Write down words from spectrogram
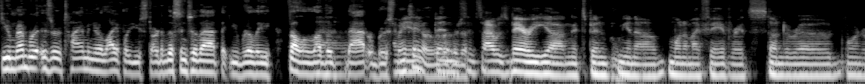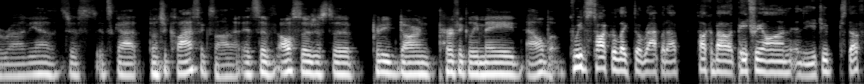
Do you remember? Is there a time in your life where you started listening to that that you really fell in love uh, with that or Bruce Springsteen? I mean, or been, it, since I was very young, it's been mm-hmm. you know one of my favorites. Thunder Road, Born to Run. Yeah, it's just it's got a bunch of classics on it. It's a, also just a pretty darn perfectly made album. Can we just talk like to wrap it up? Talk about Patreon and the YouTube stuff.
